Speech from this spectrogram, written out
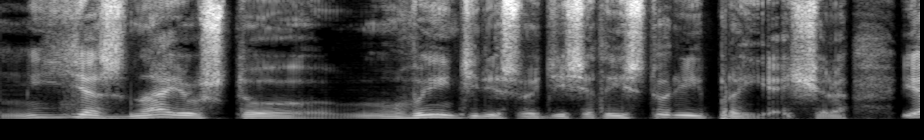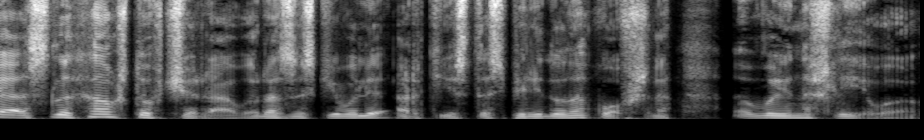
«Я знаю, что вы интересуетесь этой историей про ящера. Я слыхал, что вчера вы разыскивали артиста Спиридона Ковшина. Вы нашли его».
